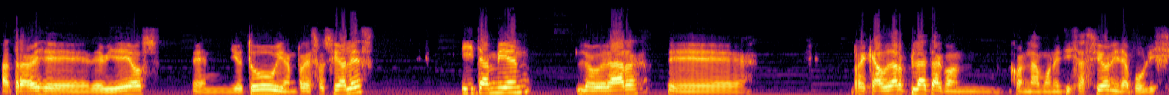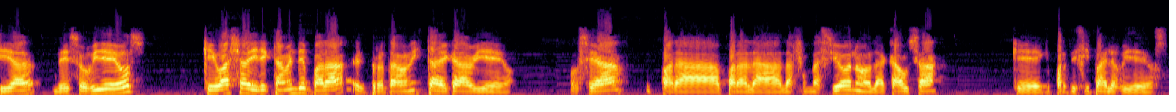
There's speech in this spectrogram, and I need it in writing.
a través de, videos en YouTube y en redes sociales y también lograr eh, recaudar plata con, la monetización y la publicidad de esos videos que vaya directamente para el protagonista de cada video, o sea, para, para la, fundación o la causa que participa de los videos.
